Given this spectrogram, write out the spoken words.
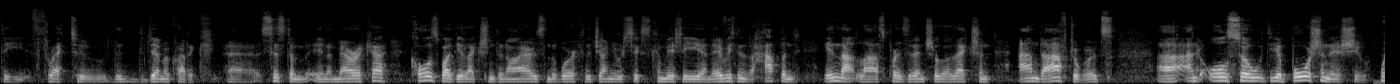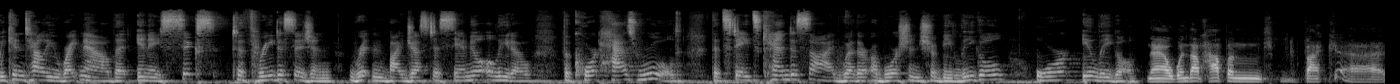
the threat to the, the democratic uh, system in America caused by the election deniers and the work of the January 6th committee and everything that happened in that last presidential election and afterwards. Uh, and also the abortion issue. We can tell you right now that in a six to three decision written by Justice Samuel Alito, the court has ruled that states can decide whether abortion should be legal or illegal. Now, when that happened back uh,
